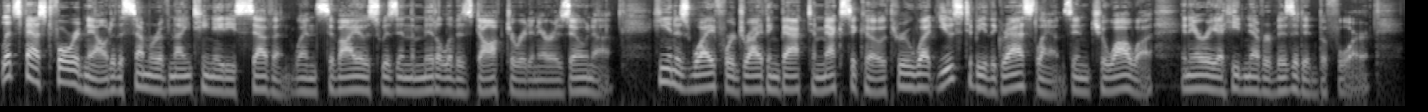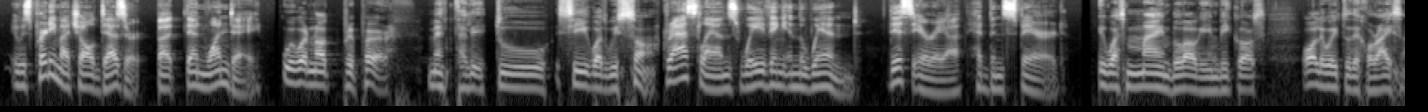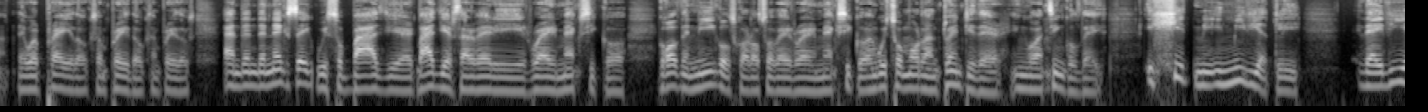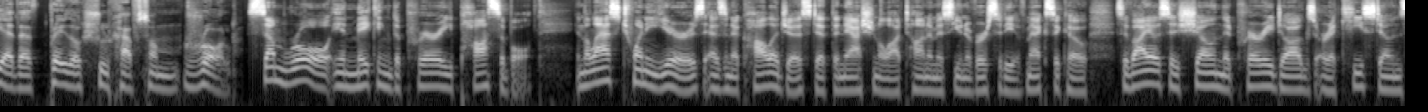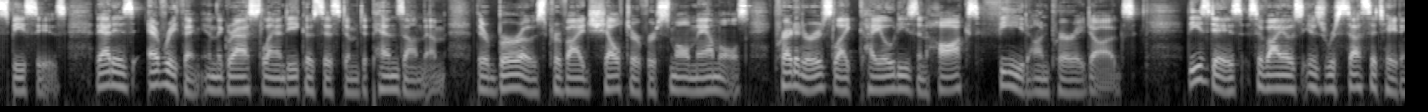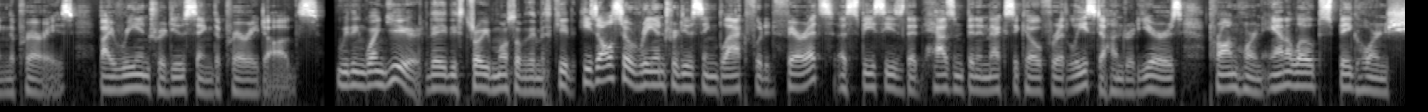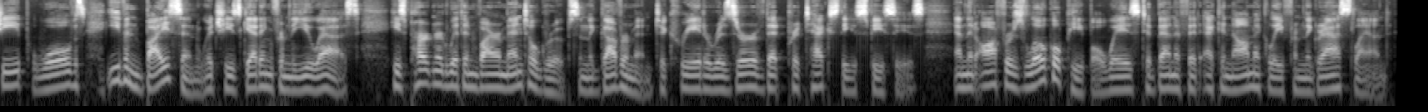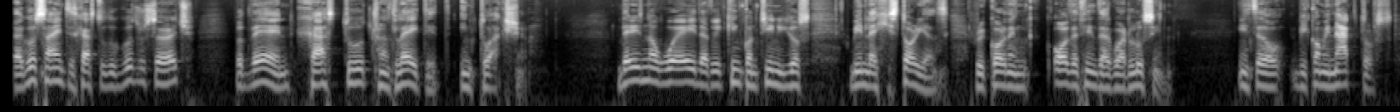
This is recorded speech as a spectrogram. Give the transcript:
Let's fast forward now to the summer of 1987 when Ceballos was in the middle of his doctorate in Arizona. He and his wife were driving back to Mexico through what used to be the grasslands in Chihuahua, an area he'd never visited before. It was pretty much all desert, but then one day, we were not prepared mentally to see what we saw. Grasslands waving in the wind. This area had been spared. It was mind blowing because all the way to the horizon, there were prairie dogs and prairie dogs and prairie dogs. And then the next day, we saw badger. Badgers are very rare in Mexico. Golden eagles were also very rare in Mexico. And we saw more than 20 there in one single day. It hit me immediately the idea that prairie dogs should have some role. Some role in making the prairie possible. In the last 20 years, as an ecologist at the National Autonomous University of Mexico, Ceballos has shown that prairie dogs are a keystone species. That is, everything in the grassland ecosystem depends on them. Their burrows provide shelter for small mammals. Predators like coyotes and hawks feed on prairie dogs. These days, Ceballos is resuscitating the prairies by reintroducing the prairie dogs. Within one year, they destroy most of the mesquites. He's also reintroducing black footed ferrets, a species that hasn't been in Mexico for at least 100 years, pronghorn antelopes, bighorn sheep, wolves, even bison, which he's getting from the U.S. He's partnered with environmental groups and the government to create a reserve that protects these species and that offers local people ways to benefit economically from the grassland. A good scientist has to do good research but then has to translate it into action. There is no way that we can continue just being like historians, recording all the things that we're losing, instead of becoming actors.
